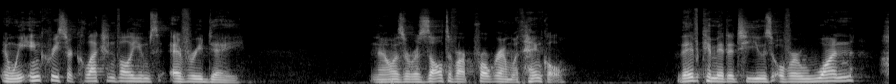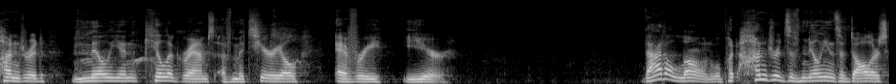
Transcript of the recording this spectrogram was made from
and we increase our collection volumes every day. Now, as a result of our program with Henkel, they've committed to use over 100 million kilograms of material every year. That alone will put hundreds of millions of dollars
